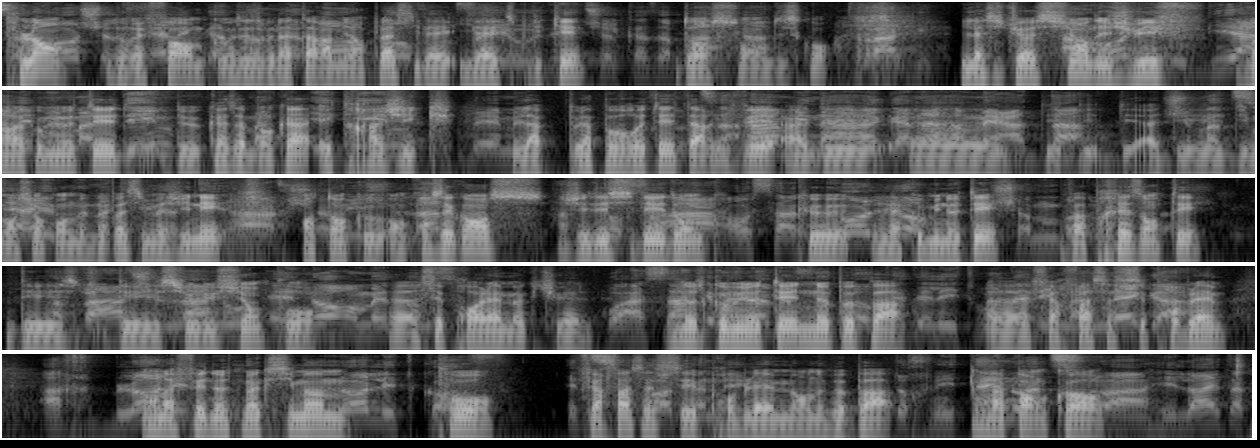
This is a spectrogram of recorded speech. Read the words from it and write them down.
plan de réforme que Moses Benatar a mis en place, il a, il a expliqué dans son discours. La situation des Juifs dans la communauté de, Casablanca est tragique. La, pauvreté est arrivée à des, euh, à des dimensions qu'on ne peut pas s'imaginer. En, tant que, en conséquence, j'ai décidé donc que la communauté va présenter des, solutions pour euh, ces problèmes actuels. Notre communauté ne peut pas euh, faire face à ces problèmes. On a fait notre maximum pour faire face à ces problèmes, mais on ne peut pas, on n'a pas encore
